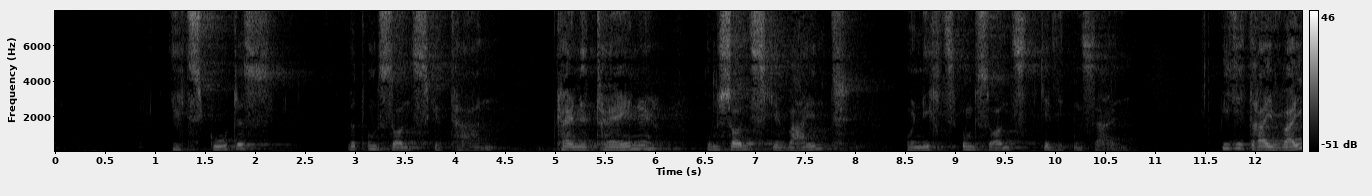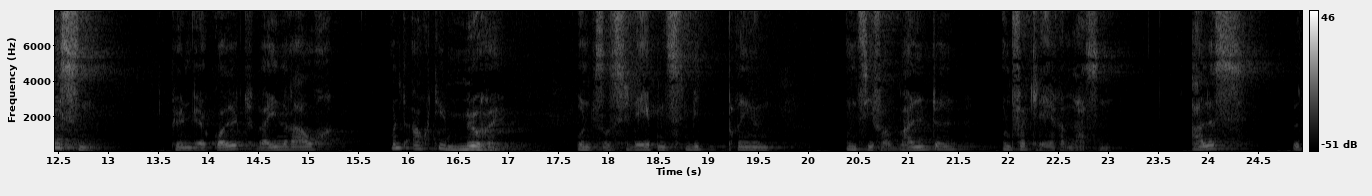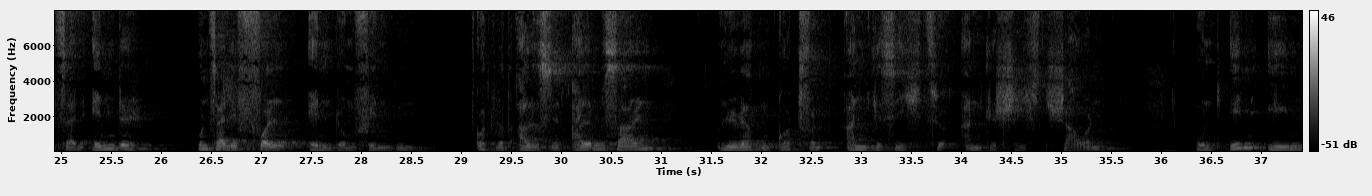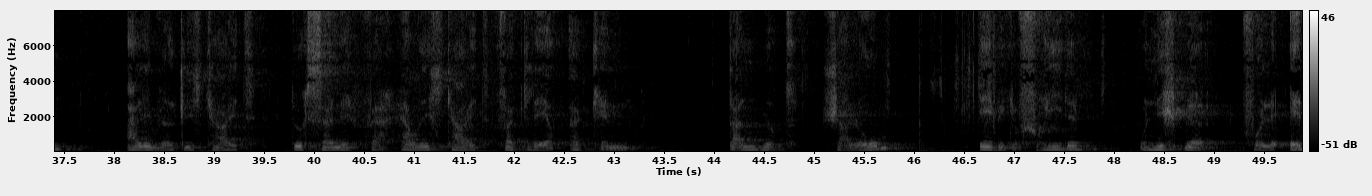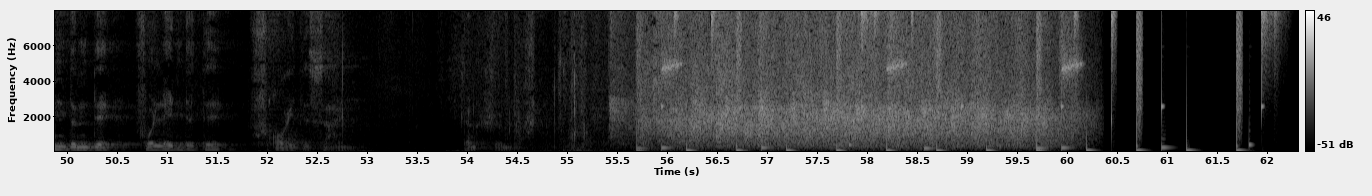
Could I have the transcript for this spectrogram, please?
Nichts Gutes wird umsonst getan, keine Träne umsonst geweint und nichts umsonst gelitten sein. Wie die drei Weißen können wir Gold, Weinrauch und auch die Myrrhe unseres Lebens mitbringen und sie verwandeln und verklären lassen. Alles wird sein Ende und seine Vollendung finden. Gott wird alles in allem sein und wir werden Gott von Angesicht zu Angesicht schauen und in ihm alle Wirklichkeit durch seine Verherrlichkeit verklärt erkennen. Dann wird Shalom, ewiger Friede und nicht mehr vollendende, vollendete Freude sein. Dankeschön.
